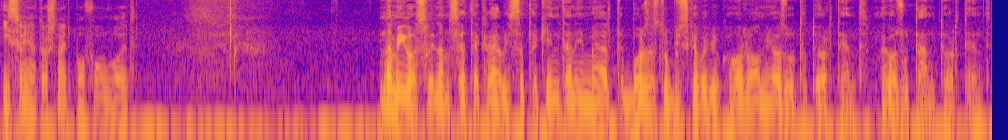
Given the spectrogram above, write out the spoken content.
iszonyatos nagy pofon volt. Nem igaz, hogy nem szeretek rá visszatekinteni, mert borzasztó büszke vagyok arra, ami azóta történt, meg azután történt.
